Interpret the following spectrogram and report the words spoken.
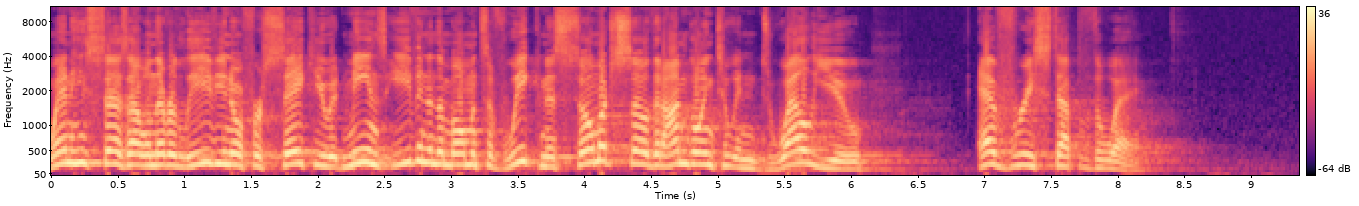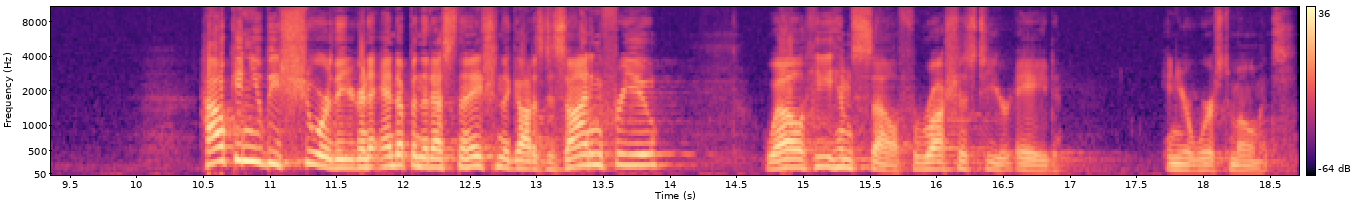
When he says, I will never leave you nor forsake you, it means even in the moments of weakness, so much so that I'm going to indwell you every step of the way. How can you be sure that you're going to end up in the destination that God is designing for you? Well, he himself rushes to your aid in your worst moments.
